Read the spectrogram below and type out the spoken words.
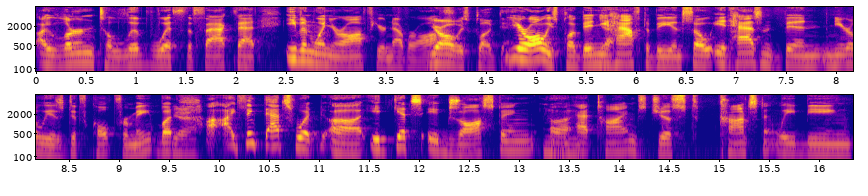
I learned to live with the fact that even when you're off, you're never off. You're always plugged in. You're always plugged in. You have to be, and so it hasn't been nearly as difficult for me. But Yeah. I I think that's what uh, it gets exhausting uh, Mm-hmm. at times. Just constantly being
